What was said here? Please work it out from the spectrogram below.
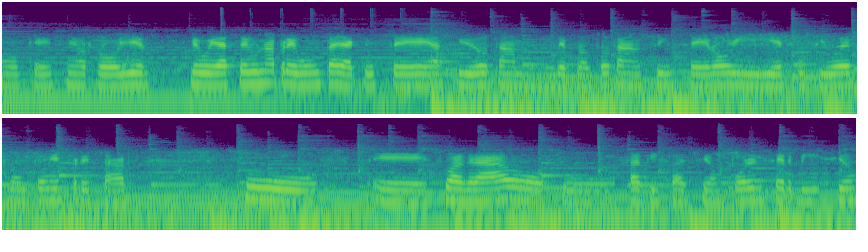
Ok, señor Roger, le voy a hacer una pregunta ya que usted ha sido tan, de pronto tan sincero y efusivo de pronto en expresar su, eh, su agrado o su satisfacción por el servicio.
